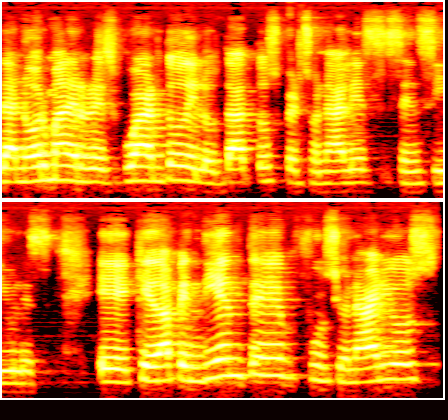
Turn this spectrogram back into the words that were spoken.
la norma de resguardo de los datos personales sensibles. Eh, queda pendiente funcionarios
